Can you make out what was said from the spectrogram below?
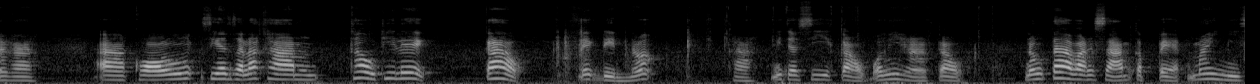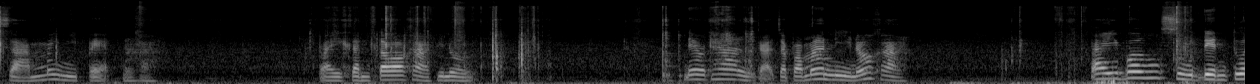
นะคะอาของเซียนสารคามเข้าที่เลข 9 เลขเด่นเนาะค่ะมีแต่ซีเก่าบ่มีหาเก่า น้องต้าวาง 3 กับ 8 ไม่มี 3 ไม่มี 8 นะคะ ไปกันต่อค่ะพี่น้อง แนวทางก็จะประมาณนี้เนาะค่ะ ไปเบิ้งสูตรเด่นตัว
